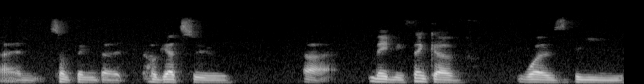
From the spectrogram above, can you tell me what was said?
and something that Hogetsu uh, made me think of was the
